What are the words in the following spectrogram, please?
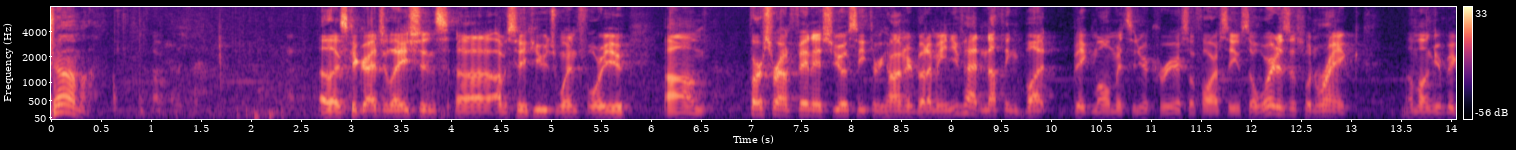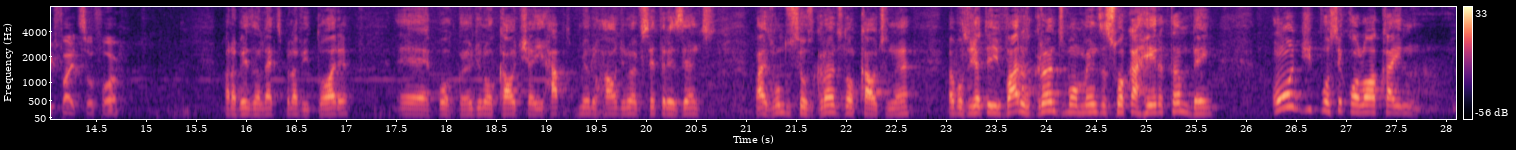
Chama. Alex, congratulations. Uh, obviously, a huge win for you. Um, first round finish, UFC 300, but I mean, you've had nothing but big moments in your career so far, it seems. So, where does this one rank among your big fights so far? Parabéns, Alex, pela vitória. É, pô, ganhou de nocaute aí, rápido, primeiro round no UFC 300. Mais um dos seus grandes nocautes, né? Mas você já teve vários grandes momentos da sua carreira também. Onde você coloca aí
